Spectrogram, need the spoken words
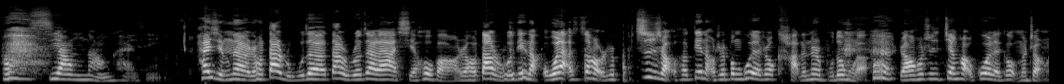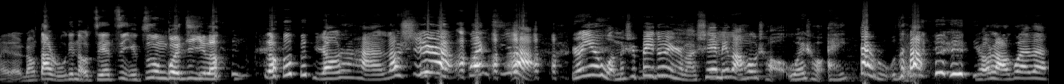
唉，相当开心。还行的，然后大如子，大如子在咱俩斜后方，然后大如子电脑，我俩正好是至少他电脑是崩溃了之后卡在那儿不动了，然后是监考过来给我们整来的，然后大如电脑直接自己自动关机了，然后 然后他喊老师关机了，然后因为我们是背对着嘛，谁也没往后瞅，我一瞅，哎，大如子，然后老师过来问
